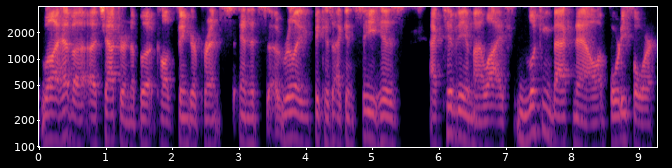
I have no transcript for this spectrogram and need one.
Well, I have a, a chapter in the book called Fingerprints, and it's uh, really because I can see his activity in my life. Looking back now, I'm 44,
